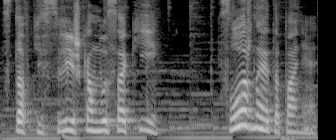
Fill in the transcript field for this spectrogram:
Ставки слишком высоки. Сложно это понять?»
